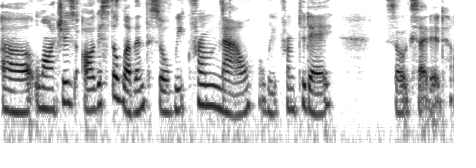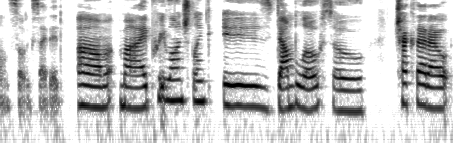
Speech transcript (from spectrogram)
uh launches August 11th, so a week from now, a week from today. So excited. I'm so excited. Um my pre-launch link is down below, so check that out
